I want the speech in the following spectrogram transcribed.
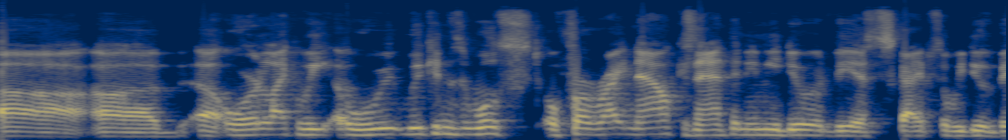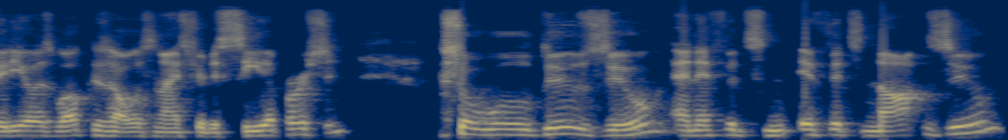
Uh, uh, uh, or like we, we we can we'll for right now because Anthony and me do it via Skype, so we do video as well because it's always nicer to see the person. So we'll do Zoom, and if it's if it's not Zoom,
